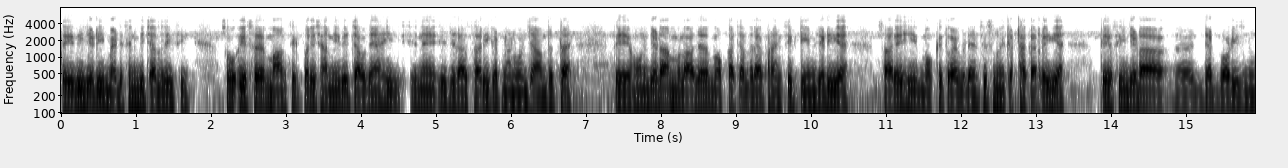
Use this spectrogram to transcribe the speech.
ਤੇ ਇਹਦੀ ਜਿਹੜੀ ਮੈਡੀਸਿਨ ਵੀ ਚੱਲ ਰਹੀ ਸੀ। ਸੋ ਇਸ ਮਾਨਸਿਕ ਪਰੇਸ਼ਾਨੀ ਦੇ ਚੱਲਦਿਆਂ ਹੀ ਇਹਨੇ ਇਹ ਜਿਹੜਾ ਸਾਰੀ ਘਟਨਾ ਨੂੰ ਅੰਜਾਮ ਦਿੱਤਾ ਤੇ ਹੁਣ ਜਿਹੜਾ ਮੁਲਾਜ਼ਮ ਮੌਕਾ ਚੱਲ ਰਿਹਾ ਫੋਰੈਂਸਿਕ ਟੀਮ ਜਿਹੜੀ ਹੈ ਸਾਰੇ ਹੀ ਮੌਕੇ ਤੋਂ ਐਵੀਡੈਂਸਿਸ ਨੂੰ ਇਕੱਠਾ ਕਰ ਰਹੀ ਹੈ ਤੇ ਅਸੀਂ ਜਿਹੜਾ ਡੈੱਡ ਬੋਡੀਜ਼ ਨੂੰ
